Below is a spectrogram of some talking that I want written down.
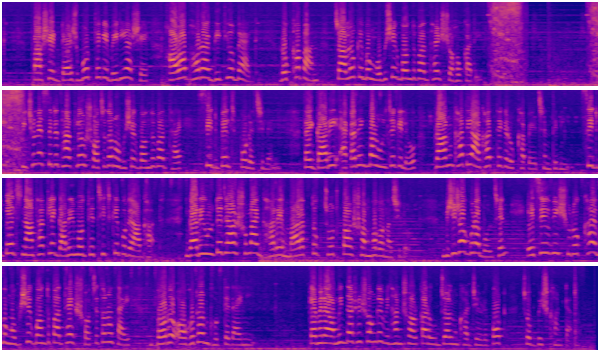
পাশের ড্যাশবোর্ড থেকে বেরিয়ে আসে হাওয়া ভরা দ্বিতীয় ব্যাগ। রক্ষা পান চালক এবং অভিষেক বন্দ্যোপাধ্যায়ের সহকারী। পিছনের সিটে থাকলেও সচেতন অভিষেক বন্দ্যোপাধ্যায় সিট বেল্ট পরেছিলেন। তাই গাড়ি একাধিকবার উল্টে গেলেও প্রাণঘাতী আঘাত থেকে রক্ষা পেয়েছেন তিনি। সিট বেল্ট না থাকলে গাড়ির মধ্যে ছিটকে পড়ে আঘাত। গাড়ি উল্টে যাওয়ার সময় ঘাড়ে মারাত্মক চোট পাওয়ার সম্ভাবনা ছিল। বিশেষজ্ঞরা বলছেন এসইউভি সুরক্ষা এবং অভিষেক বন্দ্যোপাধ্যায়ের সচেতনতায় বড় অঘটন ঘটতে দেয়নি। ক্যামেরায় অমিত দাসের সঙ্গে বিধান সরকার উজ্জ্বল মুখার্জির রিপোর্ট, চব্বিশ ঘণ্টা।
